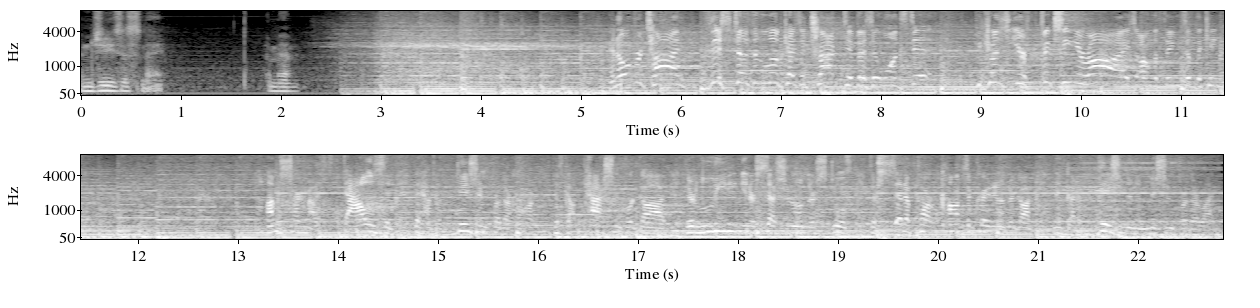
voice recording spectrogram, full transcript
In Jesus' name, amen. And over time, this doesn't look as attractive as it once did because you're fixing your eyes on the things of the kingdom. I'm just talking about a thousand that have a vision for their heart. They've got passion for God. They're leading intercession on their schools. They're set apart, consecrated under God. And they've got a vision and a mission for their life.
